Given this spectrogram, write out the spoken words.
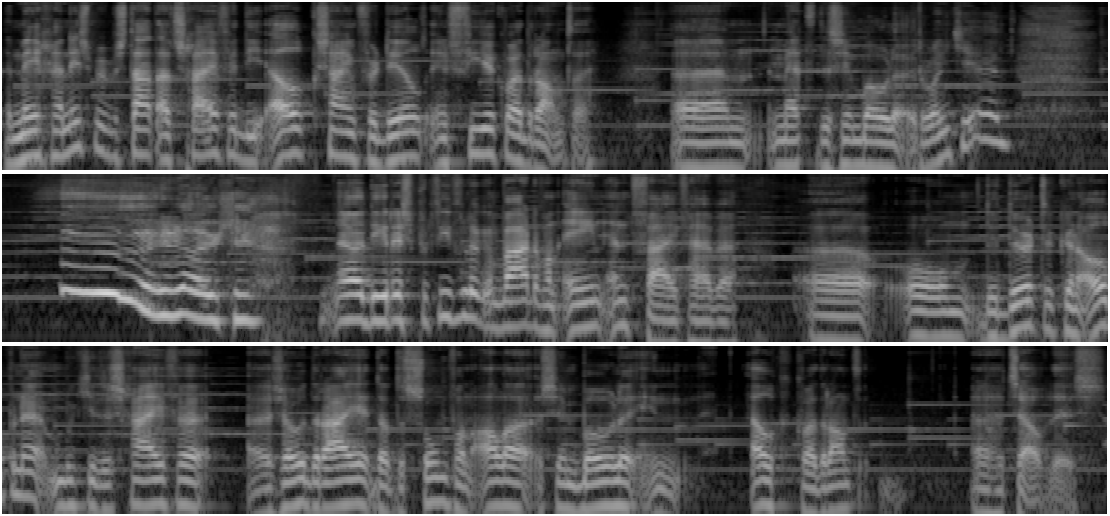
Het mechanisme bestaat uit schijven die elk zijn verdeeld in vier kwadranten. Ehm, met de symbolen rondje en Eh, die respectievelijk een waarde van 1 en 5 hebben. Eh, om de deur te kunnen openen moet je de schijven eh, zo draaien dat de som van alle symbolen in elk kwadrant eh, hetzelfde is.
